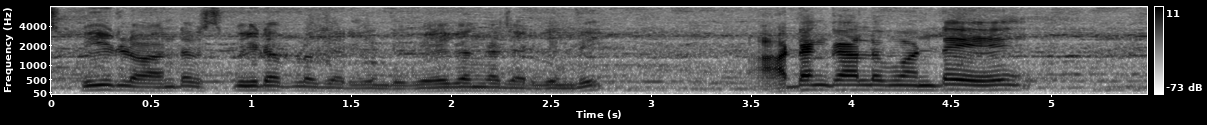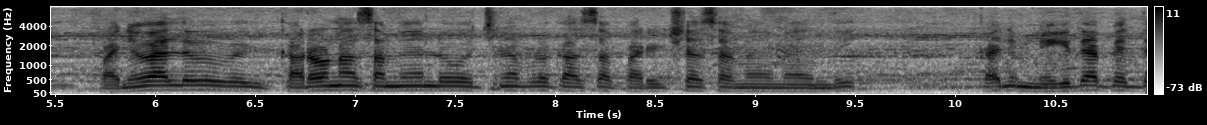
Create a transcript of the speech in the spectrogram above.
స్పీడ్లో అంటే స్పీడప్లో జరిగింది వేగంగా జరిగింది. ఆటంకాలు అంటే పని వాళ్ళు కరోనా సమయంలో వచ్చినప్పుడు కాస్త పరీక్ష సమయం అయింది కానీ మిగతా పెద్ద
